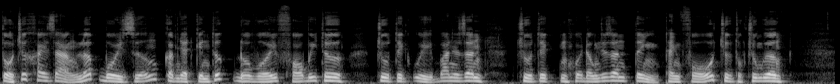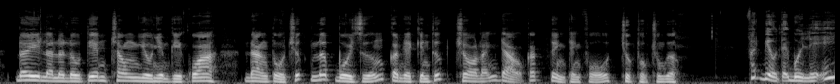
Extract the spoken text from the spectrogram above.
tổ chức khai giảng lớp bồi dưỡng cập nhật kiến thức đối với Phó Bí thư, Chủ tịch Ủy ban Nhân dân, Chủ tịch Hội đồng Nhân dân tỉnh, thành phố trực thuộc Trung ương – đây là lần đầu tiên trong nhiều nhiệm kỳ qua, Đảng tổ chức lớp bồi dưỡng cập nhật kiến thức cho lãnh đạo các tỉnh, thành phố trực thuộc Trung ương. Phát biểu tại buổi lễ,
